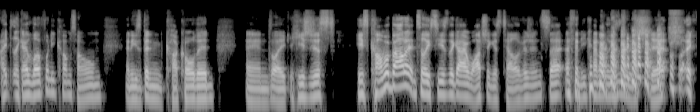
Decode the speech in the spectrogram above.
I like I love when he comes home and he's been cuckolded, and like he's just he's calm about it until he sees the guy watching his television set, and then he kind of loses his shit. Like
